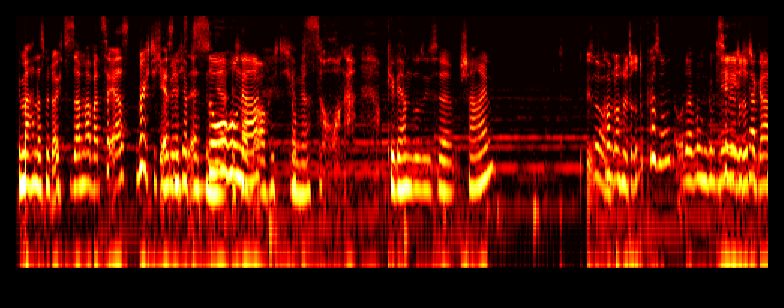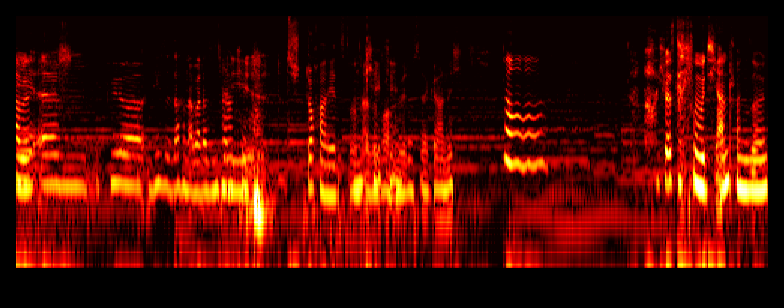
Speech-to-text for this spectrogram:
wir machen das mit euch zusammen. Aber zuerst möchte ich essen. Ich habe so ja. Hunger. Ich habe auch richtig Ich habe Hunger. so Hunger. Okay, wir haben so süße Schalen. So. Kommt noch eine dritte Person oder warum gibt es hier eine dritte Gabel? Die, ähm, für diese Sachen, aber da sind ja die okay. äh, Stocher jetzt drin, also Okay, brauchen okay. wir das ja gar nicht. Ah. Ich weiß gar nicht, womit ich anfangen soll.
